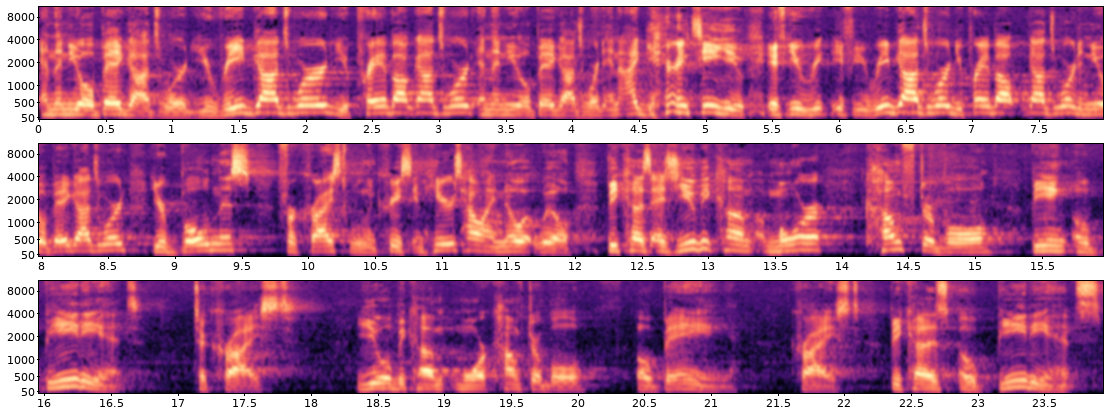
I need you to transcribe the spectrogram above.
and then you obey God's word. You read God's word, you pray about God's word, and then you obey God's word. And I guarantee you, if you, re- if you read God's word, you pray about God's word, and you obey God's word, your boldness for Christ will increase. And here's how I know it will because as you become more comfortable being obedient to Christ, you will become more comfortable obeying Christ because obedience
